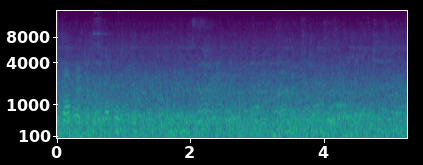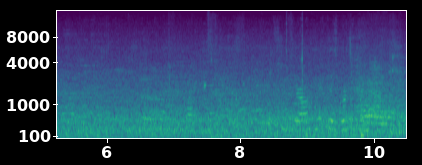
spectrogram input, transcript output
starts off at different you're all here, because we're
